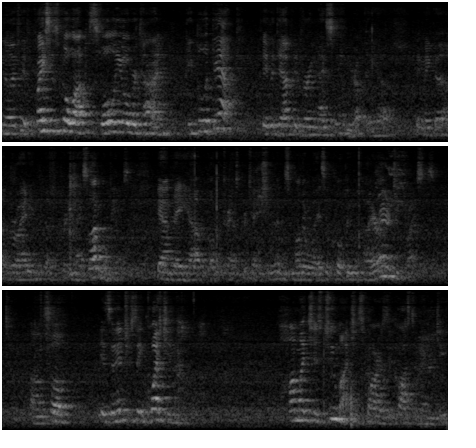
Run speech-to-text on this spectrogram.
you know, if, if prices go up slowly over time, people adapt. They've adapted very nicely in Europe. They, have, they make a, a variety of pretty nice automobiles and they have public and some other ways of coping with higher energy prices. Um, so it's an interesting question. How much is too much as far as the cost of energy?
